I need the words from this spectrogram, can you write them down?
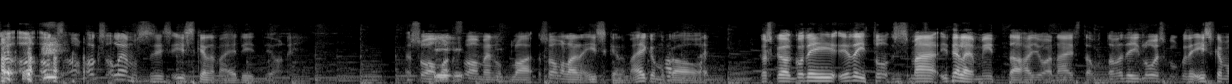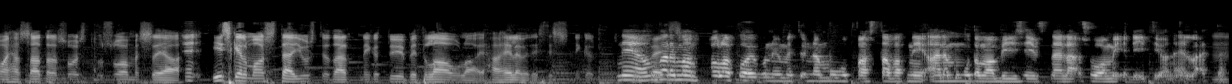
O- o- onks, o- onks olemassa siis iskelmäeditioni? Suoma, Ei. Suomen, la, suomalainen iskelmä, eikö mukaan ole? Koska kuitenkin, jotenkin tu, siis mä itelle mittaa hajua näistä, mutta mä jotenkin luulisin, kun kuitenkin iskelmä on ihan saatana suosittu Suomessa ja Ei. iskelmä on sitä just jotain niinku tyypit laulaa ihan helvetisti niinku Ne on Yleensä. varmaan Paula Koivunimet ynnä muut vastaavat, niin aina muutama biisi just näillä Suomi-editioneilla. Että... Mm.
